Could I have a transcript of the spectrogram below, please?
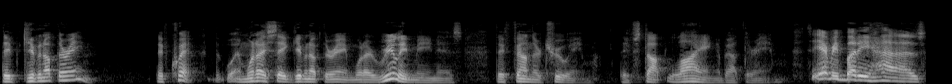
They've given up their aim. They've quit. And when I say given up their aim, what I really mean is they've found their true aim. They've stopped lying about their aim. See, everybody has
